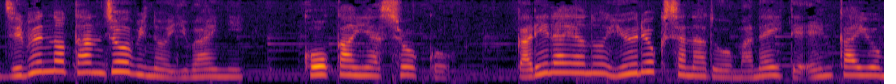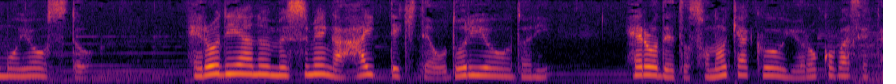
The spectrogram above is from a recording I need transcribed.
自分の誕生日の祝いに高官や将校ガリラヤの有力者などを招いて宴会を催すとヘロディアの娘が入ってきて踊りを踊りヘロデとその客を喜ばせた。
